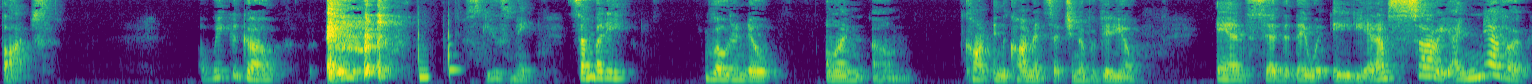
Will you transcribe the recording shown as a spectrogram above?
thoughts, a week ago, excuse me, somebody wrote a note on um, in the comment section of a video and said that they were 80. And I'm sorry, I never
